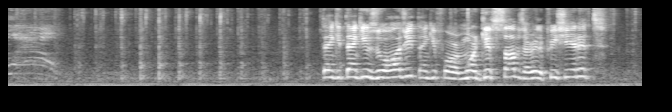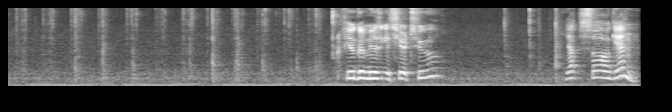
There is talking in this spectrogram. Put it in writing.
Wow! Thank you, thank you, Zoology. Thank you for more gift subs. I really appreciate it. Feel Good Music is here too. Yep, so again,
